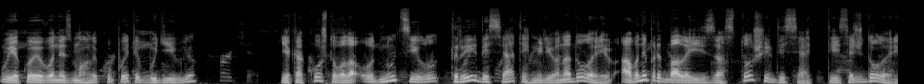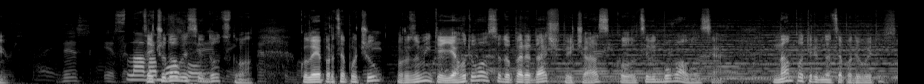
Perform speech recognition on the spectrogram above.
у якої вони змогли купити будівлю, яка коштувала 1,3 мільйона доларів, а вони придбали її за 160 тисяч доларів. Слава Це чудове Богу. свідоцтво. Коли я про це почув, розумієте, я готувався до передач в той час, коли це відбувалося. Нам потрібно це подивитись.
